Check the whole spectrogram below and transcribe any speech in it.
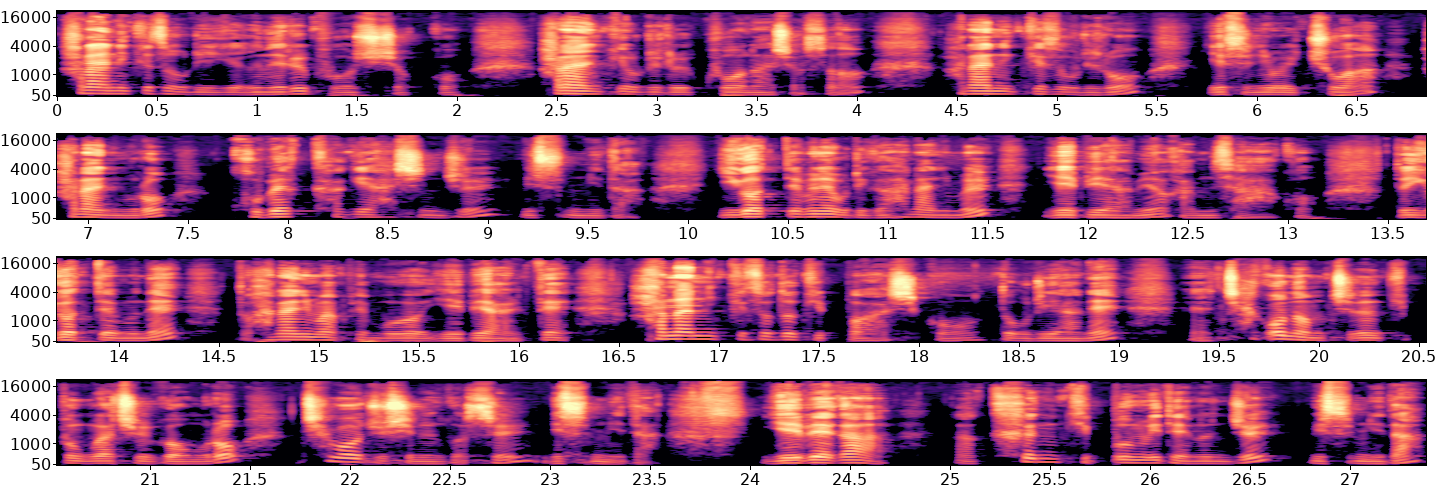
하나님께서 우리에게 은혜를 부어 주셨고 하나님께 우리를 구원하셔서 하나님께서 우리로 예수님을 주와 하나님으로 고백하게 하신 줄 믿습니다. 이것 때문에 우리가 하나님을 예배하며 감사하고 또 이것 때문에 또 하나님 앞에 모여 예배할 때 하나님께서도 기뻐하시고 또 우리 안에 차고 넘치는 기쁨과 즐거움으로 채워주시는 것을 믿습니다. 예배가 큰 기쁨이 되는 줄 믿습니다.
